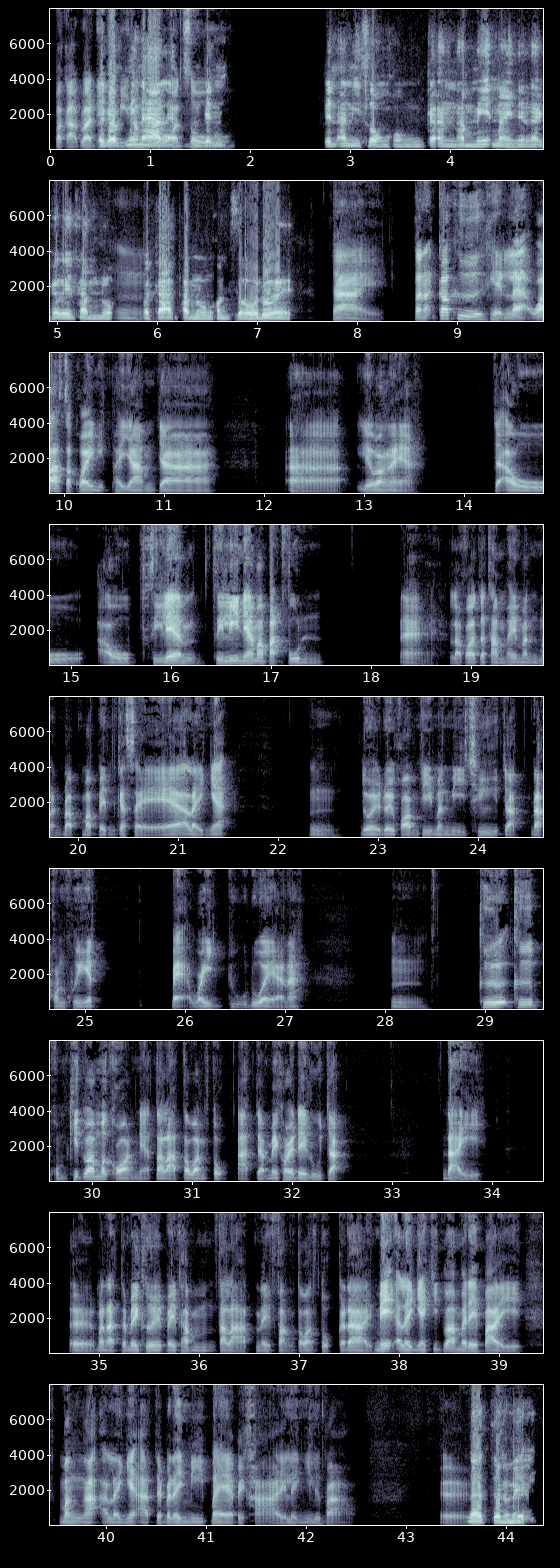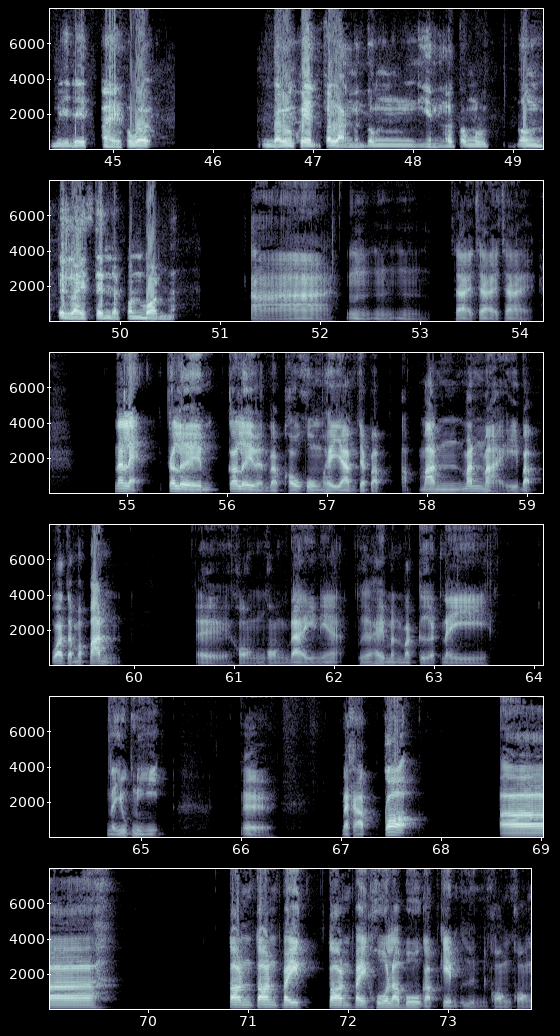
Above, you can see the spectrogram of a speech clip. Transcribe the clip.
ประกาศว่าแต่เดี๋ยวก็จะมีไม่นานทำแหละคอนโซมันล เป็นเป็นอานิสงส์ของการทำเมะใหม่นี่แหละ ก็เลยทำลงอืม ประกาศทำลงคอนโซลด้วย ใช่ ตอนนั้นก็คือเห็นแหละว่า Square Enix พยายามจะ อ่า เรียกว่าไงอะ จะเอา เอาซีรีส์ซีรีส์เนี้ยมาปัดฝุ่น อ่า แล้วก็จะทำให้มันเหมือนแบบมาเป็นกระแสอะไรเงี้ย อืม โดย โดยความที่มันมีชื่อจากด a r k คอนเควสแปะไว้อยู่ด้วยอะนะ อืม คือ คือผมคิดว่าเมื่อก่อนเนี่ย ตลาดตะวันตกอาจจะไม่ค่อยได้รู้จัก ได เออมันอาจจะไม่เคยไปทำตลาดในฝั่งตะวันตกก็ได้ เมะอะไรเงี้ยคิดว่าไม่ได้ไปมังงะอะไรเงี้ยอาจจะไม่ได้มีแปลไปขายอะไรอย่างนี้หรือเปล่า เออ น่าจะไม่ไม่ได้ไป เพราะว่า Dragon Quest ฝรั่งมันต้องเห็นเราต้องรู้ต้องเป็นลายเส้น Dragon Ball อะอ่า อืมอืมอืมใช่ใช่ใช่นั่นแหละ ก็เลยก็เลยเหมือนแบบเขาคงพยายามจะแบบมั่นมั่นหมายแบบว่าจะมาปั้น เออของของใดเนี้ยเพื่อให้มันมาเกิดในในยุคนี้ เออนะครับ ก็เอ่อตอนตอนไปตอนไปโคลาโบกับเกมอื่นของของ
